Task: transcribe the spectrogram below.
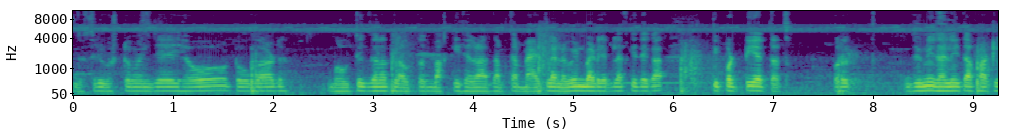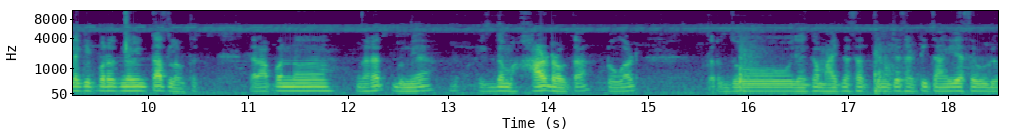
दुसरी गोष्ट म्हणजे ह्यो टोगाड बहुतेक जणात लावतात. बाकी सगळं आता त्या बॅटला नवीन बॅट घेतल्यास की ते का ती पट्टी येतात. परत जुनी झाली त्या फाटल्या की परत नवीन ताच लावतात. तर आपण घरात दुनिया एकदम हार्ड राहता टोगाड तर जो ज्यांका माहीत नसतात त्यांच्यासाठी चांगली असा व्हिडिओ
